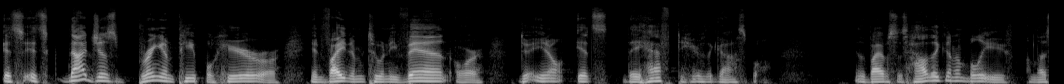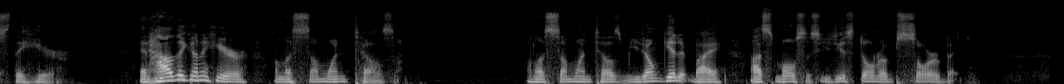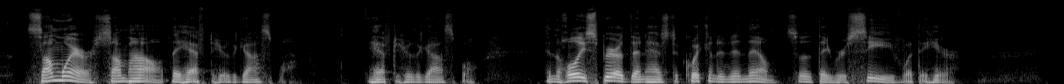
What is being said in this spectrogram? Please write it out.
it's it's not just bringing people here or inviting them to an event or you know, it's they have to hear the gospel the Bible says, how are they going to believe unless they hear? And how are they going to hear unless someone tells them? Unless someone tells them. You don't get it by osmosis, you just don't absorb it. Somewhere, somehow, they have to hear the gospel. They have to hear the gospel. And the Holy Spirit then has to quicken it in them so that they receive what they hear.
